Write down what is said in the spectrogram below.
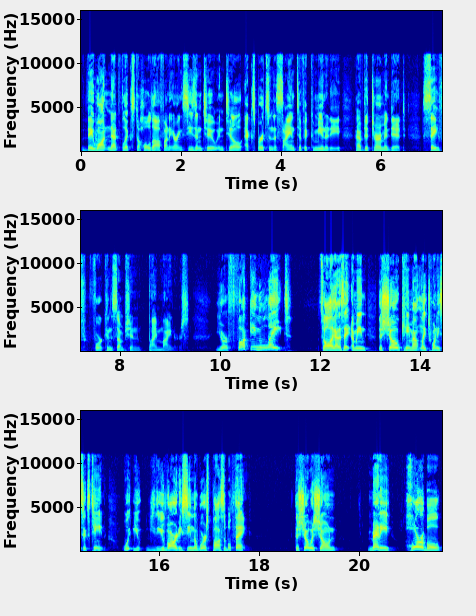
They want Netflix to hold off on airing season two until experts in the scientific community have determined it safe for consumption by minors. You're fucking late. That's all I gotta say. I mean, the show came out in like 2016. What you you've already seen the worst possible thing. The show has shown many horrible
